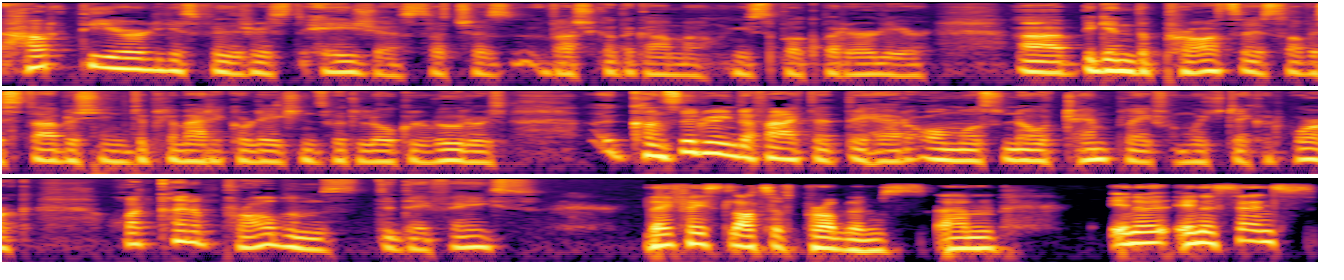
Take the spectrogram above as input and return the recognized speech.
How did the earliest visitors to Asia, such as Vasco da Gama, who you spoke about earlier, uh, begin the process of establishing diplomatic relations with local rulers? Considering the fact that they had almost no template from which they could work, what kind of problems did they face? They faced lots of problems. Um, in a in a sense,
